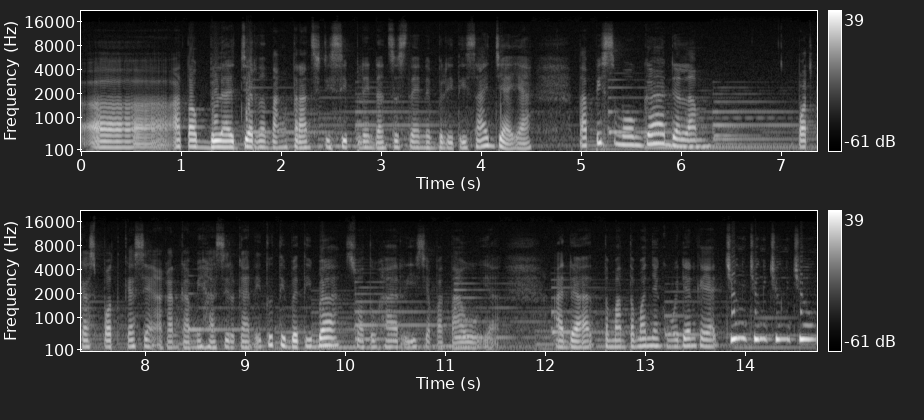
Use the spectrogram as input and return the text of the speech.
uh, atau belajar tentang transdisiplin dan sustainability saja ya, tapi semoga dalam podcast-podcast yang akan kami hasilkan itu tiba-tiba suatu hari siapa tahu ya ada teman-teman yang kemudian kayak cung cung cung cung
